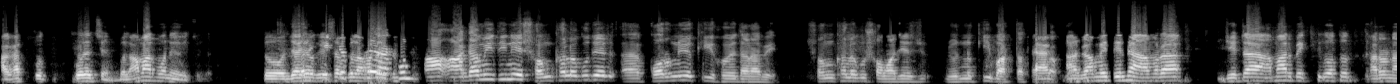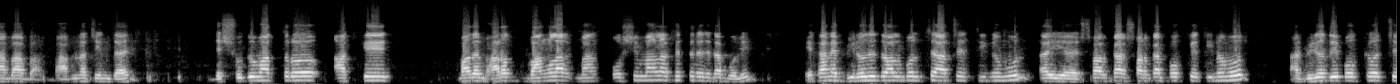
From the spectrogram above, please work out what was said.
আঘাত করেছেন বলে আমার মনে হয়েছিল। তো যাই হোক এসবগুলো আমাদের এখন আগামী দিনে সংখ্যালঘুদের করণীয় কি হয়ে দাঁড়াবে? সংখ্যালঘু সমাজের জন্য কি বার্তা থাকবে আগামী দিনে আমরা যেটা আমার ব্যক্তিগত ধারণা বা ভাবনা চিন্তায় যে শুধুমাত্র আজকে আমাদের ভারত বাংলার পশ্চিমবাংলার ক্ষেত্রে যেটা বলি এখানে বিরোধী দল বলছে আছে তৃণমূল এই সরকার সরকার পক্ষে তৃণমূল আর বিরোধী পক্ষে হচ্ছে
